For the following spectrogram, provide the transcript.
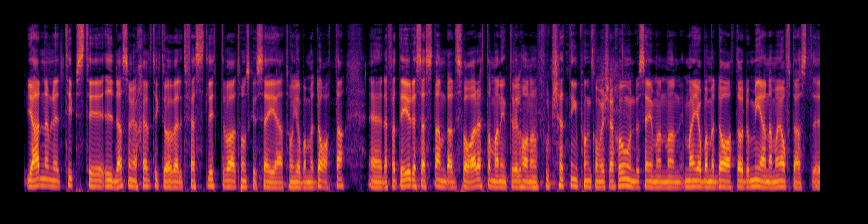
Jag hade nämligen ett tips till Ida som jag själv tyckte var väldigt festligt. Det var att hon skulle säga att hon jobbar med data. Uh, därför att det är ju det så standardsvaret om man inte vill ha någon fortsättning på en konversation. Då säger man man, man jobbar med data och då menar man ju oftast uh,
